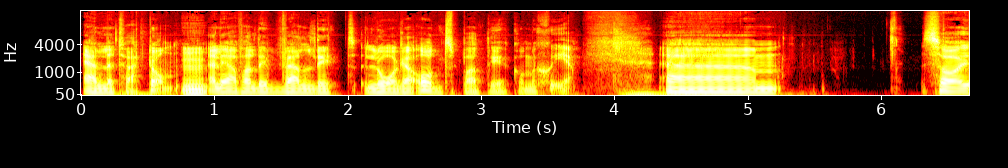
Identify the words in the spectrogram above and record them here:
Eller tvärtom. Mm. Eller i alla fall det är väldigt låga odds på att det kommer ske. Ehm, så eh,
